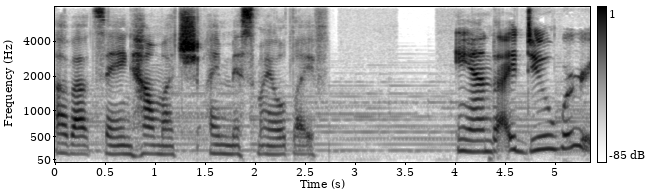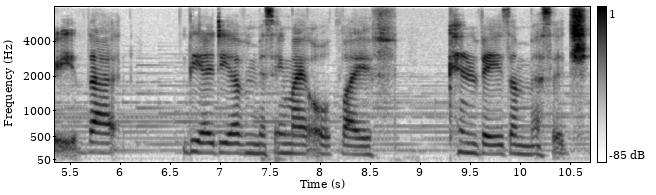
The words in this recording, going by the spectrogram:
about saying how much I miss my old life. And I do worry that the idea of missing my old life conveys a message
